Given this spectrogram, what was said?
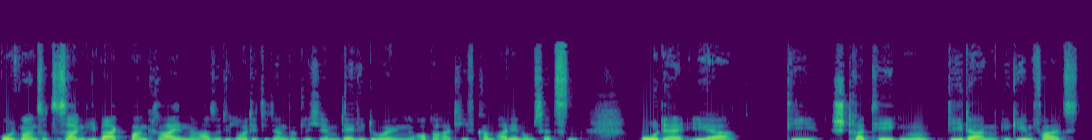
Holt man sozusagen die Werkbank rein, ne? also die Leute, die dann wirklich im Daily Doing operativ Kampagnen umsetzen, oder eher die Strategen, die dann gegebenenfalls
